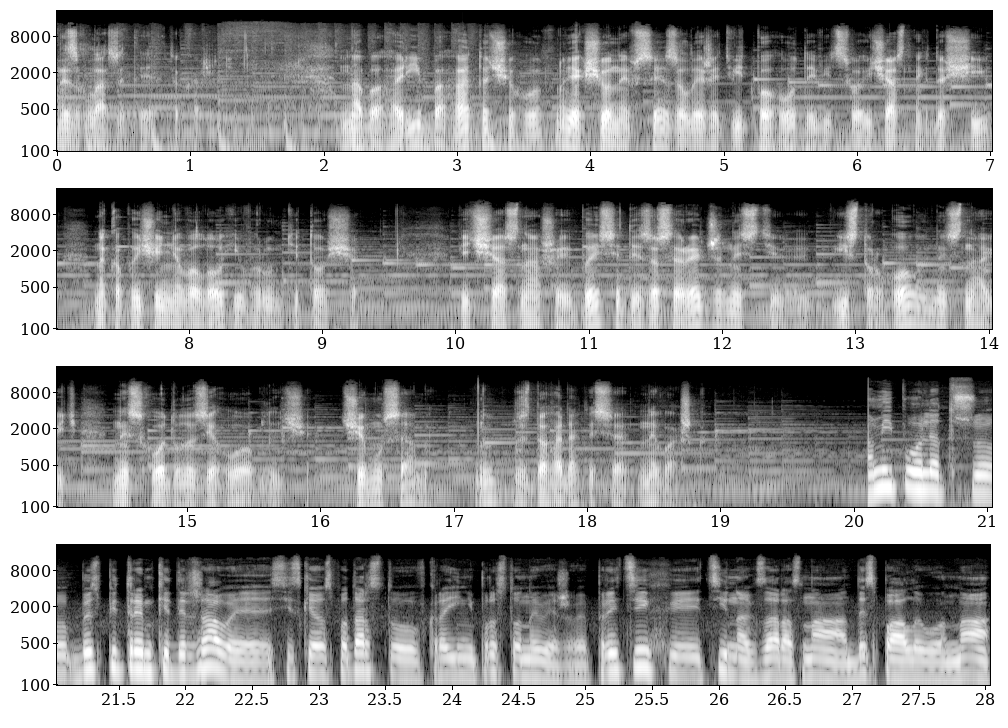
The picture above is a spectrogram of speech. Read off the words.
не зглазити, як то кажуть. На багарі багато чого, ну якщо не все, залежить від погоди, від своєчасних дощів, накопичення вологі в ґрунті тощо. Під час нашої бесіди зосередженість і стурбованість навіть не сходило з його обличчя. Чому саме? Ну, здогадатися неважко. На мій погляд, що без підтримки держави сільське господарство в країні просто не виживе. При цих е, цінах зараз на диспаливо, на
